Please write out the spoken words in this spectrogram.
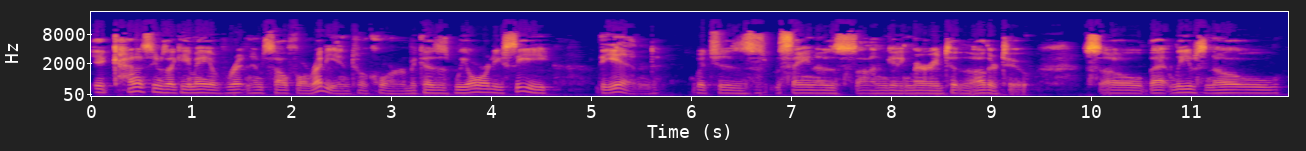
it kind of seems like he may have written himself already into a corner because we already see the end, which is Seina's son getting married to the other two. So that leaves no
